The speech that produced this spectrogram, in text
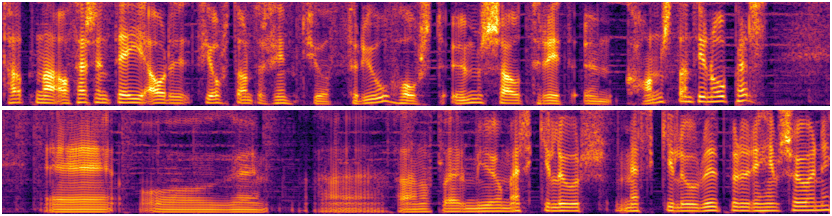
þarna á þessum degi árið 1453 hófst umsátrið um Konstantinopel og það, er náttúrulega mjög merkilegur, merkilegur viðburður í heimsögunni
